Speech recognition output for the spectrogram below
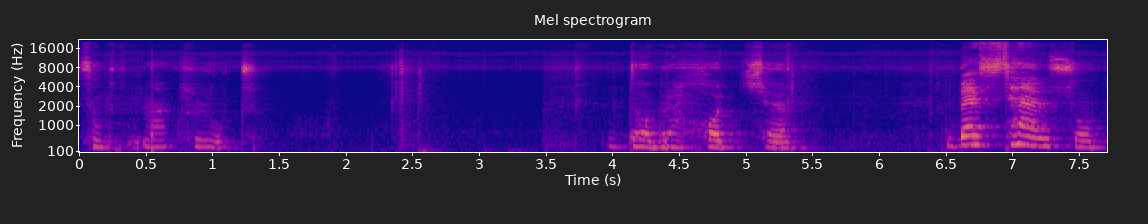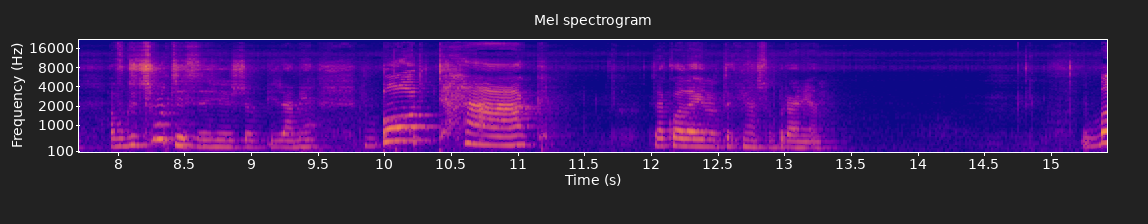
Zamknę na klucz. Dobra, chodźcie. Bez sensu. A w ogóle czemu ty jesteś jeszcze w piżamie? Bo tak. Zakładaj natychmiast ubranie. Bo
